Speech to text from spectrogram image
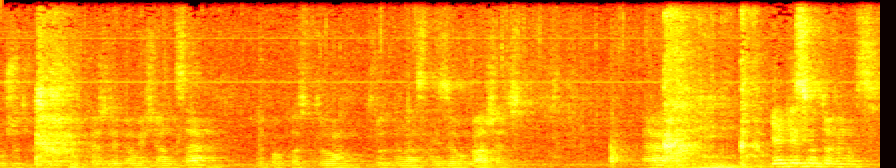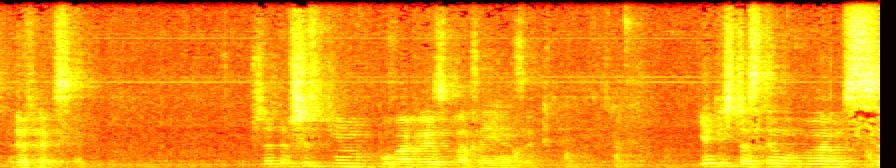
użytkowników każdego miesiąca, to po prostu trudno nas nie zauważyć. E, jakie są to więc refleksje? Przede wszystkim uwagę zwraca język. Jakiś czas temu byłem z,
